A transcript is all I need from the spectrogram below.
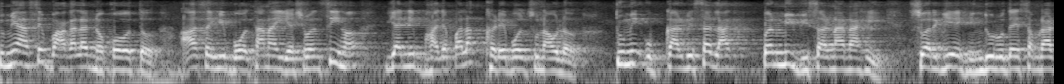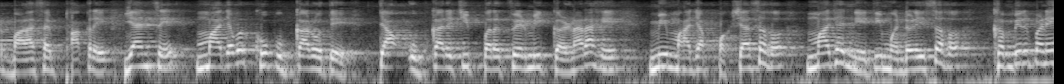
तुम्ही असे वागायला नको होतं असंही बोलताना यशवंत सिंह यांनी भाजपाला खडे बोल सुनावलं. तुम्ही उपकार विसरलात पण मी विसरणार नाही. स्वर्गीय हिंदू हृदय सम्राट बाळासाहेब ठाकरे यांचे माझ्यावर खूप उपकार होते. त्या उपकाराची परतफेड मी करणार आहे. मी माझ्या पक्षासह माझ्या नेती मंडळीसह खंबीरपणे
